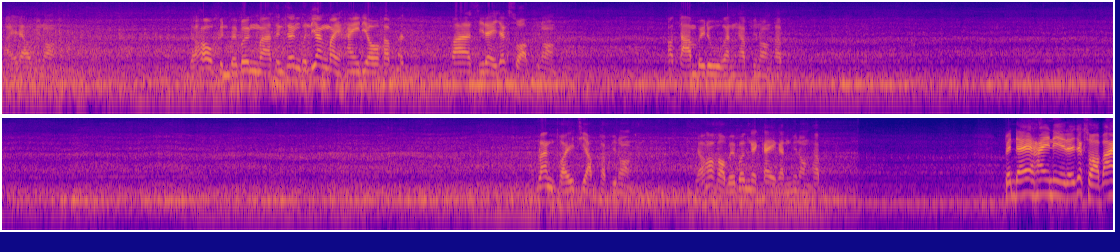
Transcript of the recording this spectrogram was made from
ไปแล้วพี่น้องเดี๋ยวเข้าขึ้นไปเบิ้งมาเทิงๆเพิ่นเลี้ยงไว้ให้เดียวครับว่าสีได้จักสอบพี่น้องเข้าตามไปดูกันครับพี่น้องครับ ร่างถอยเทียบครับพี่น้อง เดี๋ยวเขาเข้าไปเบิ้งใกล้ๆกันพี่น้องครับ เป็นไดให้นี่ได้จักสอบไอ้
